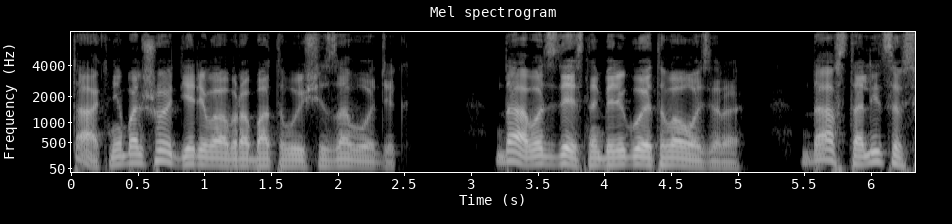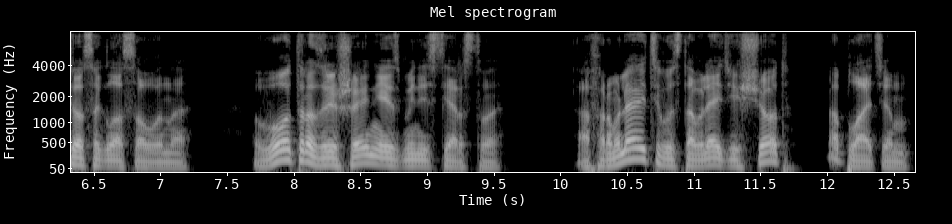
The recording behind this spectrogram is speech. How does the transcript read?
Так, небольшой деревообрабатывающий заводик. Да, вот здесь, на берегу этого озера. Да, в столице все согласовано. Вот разрешение из министерства. Оформляете, выставляете счет, оплатим.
